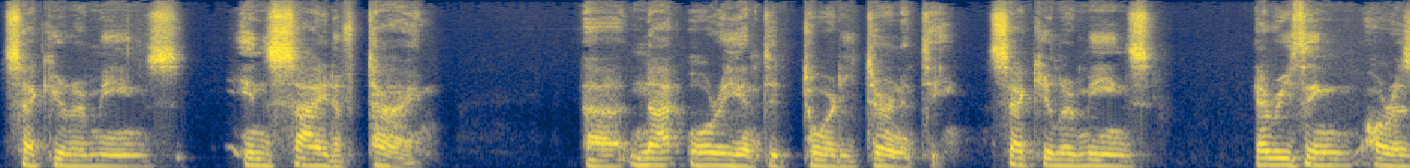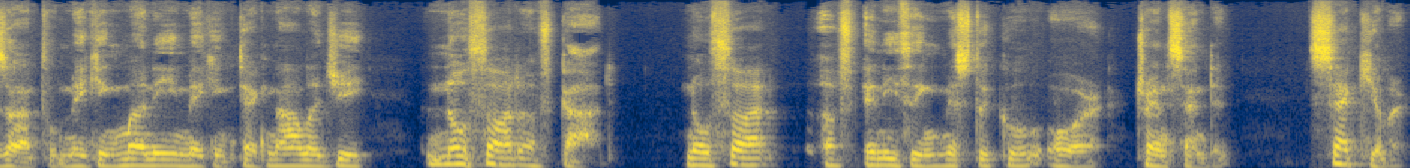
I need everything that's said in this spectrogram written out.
Secular means inside of time, uh, not oriented toward eternity. Secular means everything horizontal, making money, making technology, no thought of God, no thought of anything mystical or transcendent. Secular,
